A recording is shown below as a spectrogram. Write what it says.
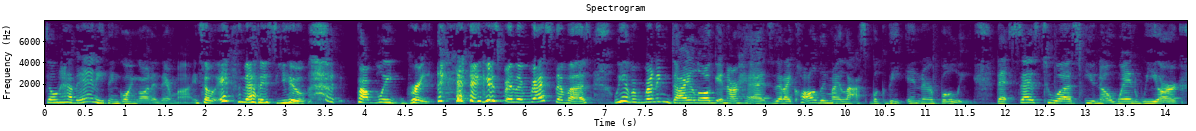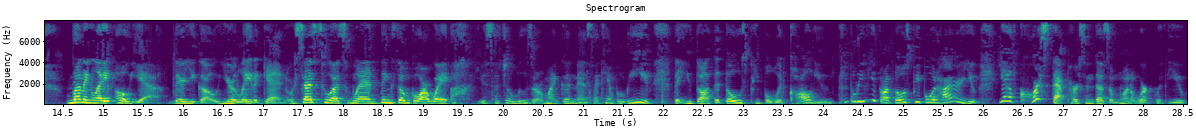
don't have anything going on in their mind. So if that is you, probably great. because for the rest of us, we have a running dialogue in our heads that I called in my last book, The Inner Bully, that says to us, you know, when we are running late, oh yeah, there you go, you're late again. Or says to us when things don't go our way, oh, you're such a loser. Oh my goodness, I can't believe that you thought that those people would call you. I can't believe you thought those people would hire you. Yeah, of course that person doesn't want to work with you.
